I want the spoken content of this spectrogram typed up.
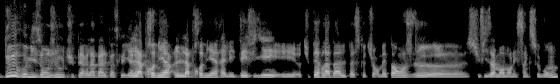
deux remises en jeu où tu perds la balle parce que y a la, première, la première, elle est déviée et tu perds la balle parce que tu remets pas en jeu euh, suffisamment dans les cinq secondes.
